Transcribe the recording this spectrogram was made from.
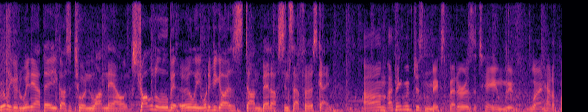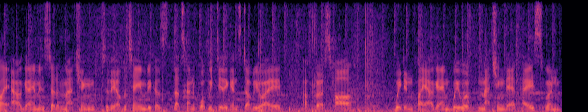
really good win out there. You guys are two and one now. Struggled a little bit early. What have you guys done better since that first game? Um, I think we've just mixed better as a team. We've learned how to play our game instead of matching to the other team because that's kind of what we did against WA. Our first half, we didn't play our game. We were matching their pace when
